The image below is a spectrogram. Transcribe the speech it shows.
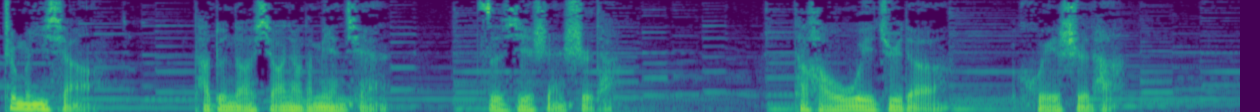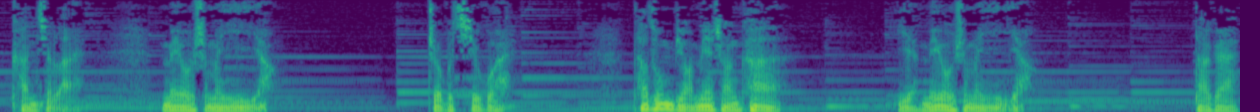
这么一想，他蹲到小鸟的面前，仔细审视它。他毫无畏惧的回视它，看起来没有什么异样。这不奇怪，他从表面上看也没有什么异样。大概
